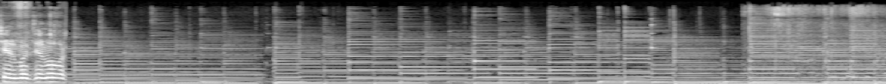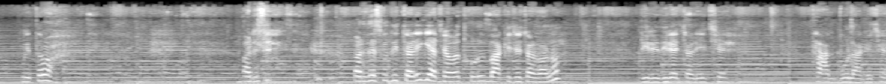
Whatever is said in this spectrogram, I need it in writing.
ઝરમર ઝરમર. મિત્રો, અડધે અડધે સુધી ચડી ગયા છે, હવે થોડું બાકી છે ચડવાનું. ધીરે ધીરે ચડીએ છે થાક બહુ લાગે છે.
